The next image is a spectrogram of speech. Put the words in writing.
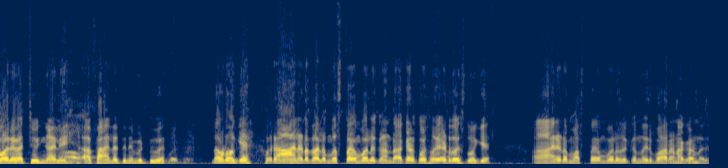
പോലെ വെച്ച് കഴിഞ്ഞാൽ ആ. ഫാൻഡത്തിനും വിട്ടുപോകാൻ അവിടെ നോക്കിയേ ഒരു ആനയുടെ തല മസ്തകം പോലെ കണ്ട? ആ കിഴക്കോശം ഇടതുവശത്ത് നോക്കിയേ ആനയുടെ മസ്തകം പോലെ നിൽക്കുന്ന ഒരു പാറയാണ് ആ കാണുന്നത്.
